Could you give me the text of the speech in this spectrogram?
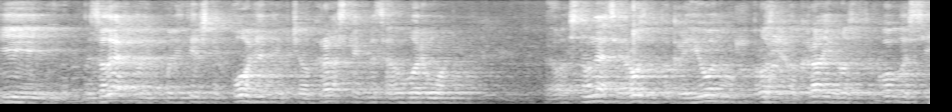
І незалежно від політичних поглядів чи окраски, як ми це говоримо, основне це розвиток регіону, розвиток краю, розвиток області.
